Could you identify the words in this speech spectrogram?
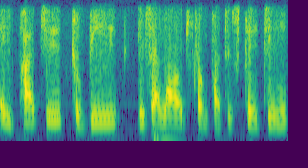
a party to be disallowed from participating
